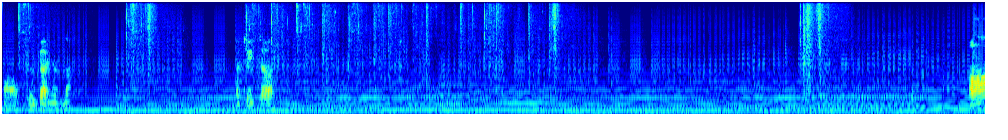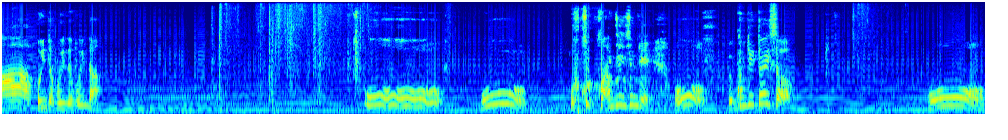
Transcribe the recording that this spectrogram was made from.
어, 여기 아니었나? 아, 저기 있다. 아, 보인다, 보인다, 보인다. 오오오오오 오, 오, 오, 완전 신기해. 오, 여기 공중에 떠 있어. 오,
